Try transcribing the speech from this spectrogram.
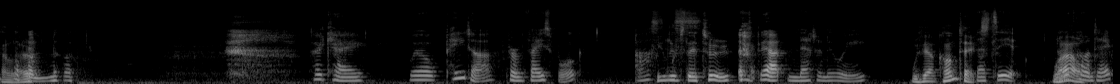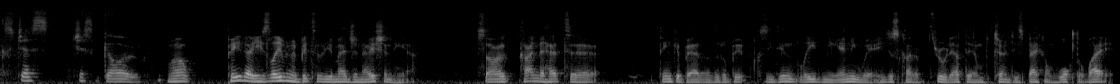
Hello. Oh no. Okay. Well, Peter from Facebook asks He lives there too, about Naitanui. without context. That's it. Wow. No context, just just go. Well, Peter, he's leaving a bit to the imagination here. So I kind of had to think about it a little bit because he didn't lead me anywhere. He just kind of threw it out there and turned his back and walked away.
